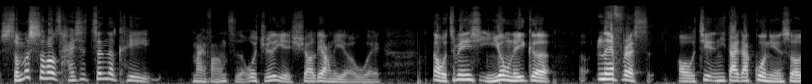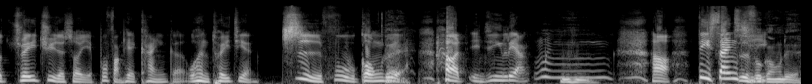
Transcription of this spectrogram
什么时候才是真的可以买房子？我觉得也需要量力而为。那我这边引用了一个 Netflix 哦，我建议大家过年的时候追剧的时候也不妨可以看一个，我很推荐《致富攻略》。好，眼睛一亮，嗯。嗯 好，第三集攻略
